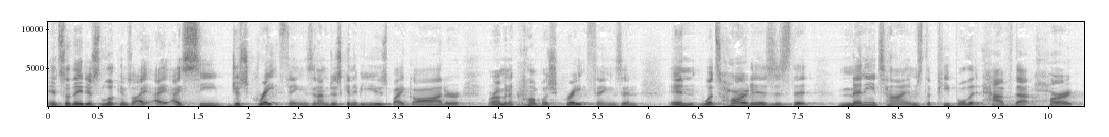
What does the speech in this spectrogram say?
And so they just look and so I, I, I, see just great things, and I'm just going to be used by God, or, or I'm going to accomplish great things. And, and what's hard is, is that many times the people that have that heart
